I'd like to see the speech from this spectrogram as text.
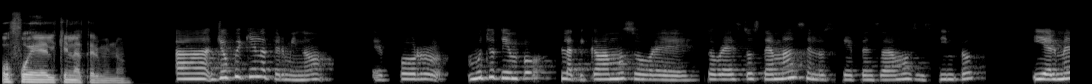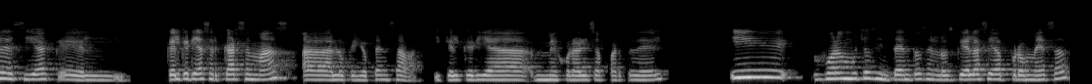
¿O fue él quien la terminó? Ah, yo fui quien la terminó. Eh, por mucho tiempo platicábamos sobre, sobre estos temas en los que pensábamos distinto y él me decía que él, que él quería acercarse más a lo que yo pensaba y que él quería mejorar esa parte de él. Y fueron muchos intentos en los que él hacía promesas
